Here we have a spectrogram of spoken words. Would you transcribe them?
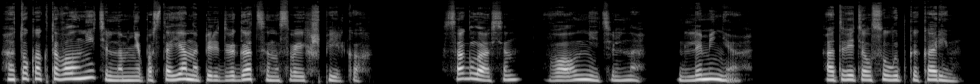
а то как-то волнительно мне постоянно передвигаться на своих шпильках». «Согласен», «Волнительно. Для меня», — ответил с улыбкой Карим.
